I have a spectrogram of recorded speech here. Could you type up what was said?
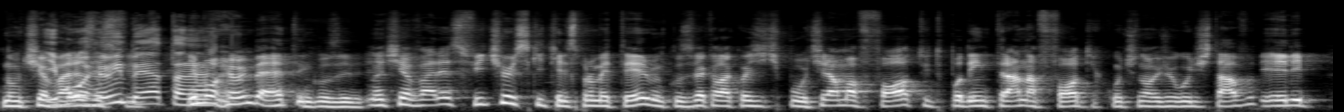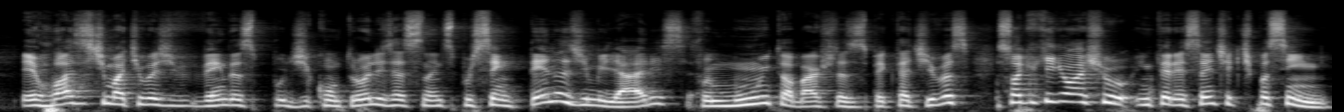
não tinha e várias... morreu em beta, né? E morreu em beta, inclusive. Não tinha várias features que, que eles prometeram, inclusive aquela coisa de, tipo, tirar uma foto e tu poder entrar na foto e continuar o jogo onde estava. Ele errou as estimativas de vendas de controles e assinantes por centenas de milhares, foi muito abaixo das expectativas. Só que o que eu acho interessante é que, tipo assim,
